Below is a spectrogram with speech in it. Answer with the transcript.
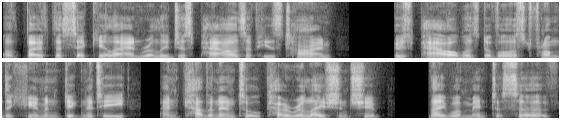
of both the secular and religious powers of his time whose power was divorced from the human dignity and covenantal co-relationship they were meant to serve.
